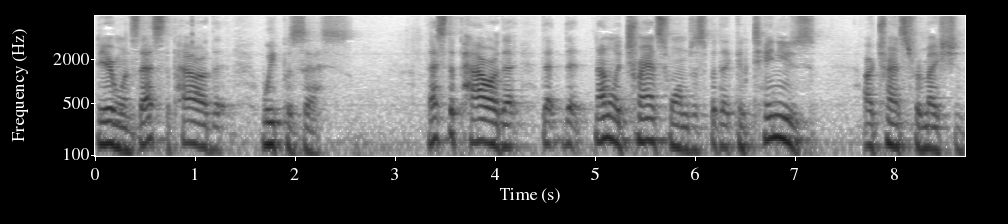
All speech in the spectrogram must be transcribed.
Dear ones, that's the power that we possess. That's the power that, that, that not only transforms us, but that continues our transformation,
